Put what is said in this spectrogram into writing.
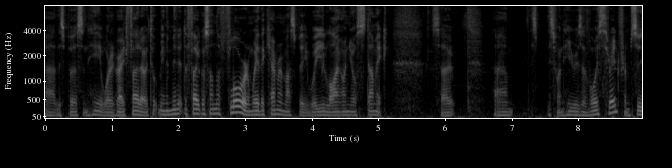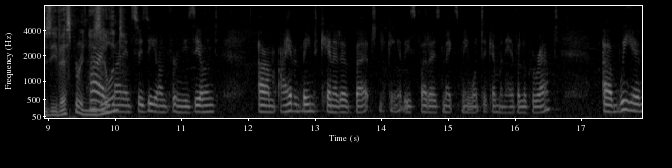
Uh, this person here, what a great photo. It took me a minute to focus on the floor and where the camera must be. Were you lying on your stomach? So um, this, this, one here is a voice thread from Susie Vesper in New Hi, Zealand. my name's Susie. I'm from New Zealand. Um, I haven't been to Canada, but looking at these photos makes me want to come and have a look around. Um, we have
